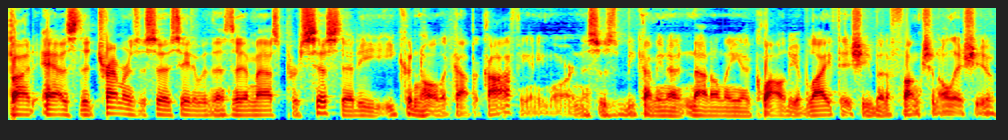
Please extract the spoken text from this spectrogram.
But as the tremors associated with his MS persisted, he, he couldn't hold a cup of coffee anymore. And this was becoming a, not only a quality of life issue, but a functional issue.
